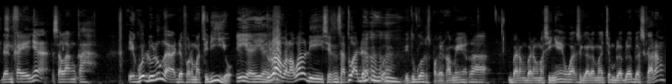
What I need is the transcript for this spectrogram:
dan kayaknya selangkah ya gue dulu nggak ada format video Iya iya. dulu awal-awal di season 1 ada tuh gua. itu gue harus pakai kamera barang-barang masih nyewa segala macem bla bla bla sekarang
